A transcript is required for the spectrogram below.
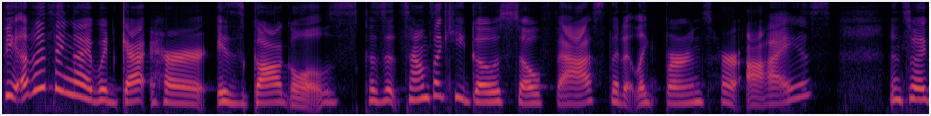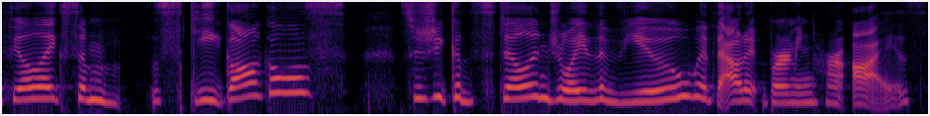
The other thing I would get her is goggles because it sounds like he goes so fast that it like burns her eyes. And so I feel like some ski goggles so she could still enjoy the view without it burning her eyes.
